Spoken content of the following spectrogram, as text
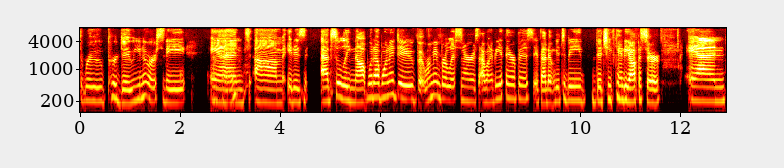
through Purdue University, Okay. and um, it is absolutely not what I want to do. But remember, listeners, I want to be a therapist. If I don't get to be the chief candy officer, and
